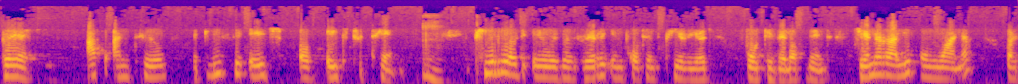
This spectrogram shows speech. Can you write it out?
birth up until at least the age of 8 to 10, period A was a very important period for development, generally for ngwana, but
